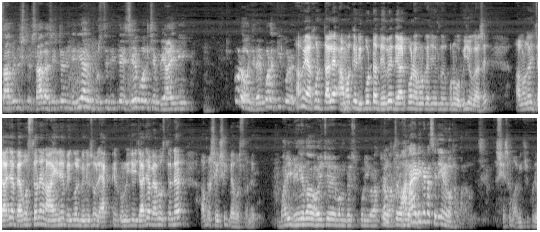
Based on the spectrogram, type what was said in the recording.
সাব সাব অ্যাসিস্ট্যান্ট ইঞ্জিনিয়ার উপস্থিতিতে সে বলছে বেআইনি করে হচ্ছে এরপরে কি করে? আমি এখন তাহলে আমাকে রিপোর্টটা দেবে দেওয়ার পর আমার কাছে কোনো অভিযোগ আসে। আমার কাছে যা যা ব্যবস্থা নেন আইনে বেঙ্গল মিউনিসিপাল অ্যাক্টের অনুযায়ী যা যা ব্যবস্থা নেন আমরা সেই সেই ব্যবস্থা নেব। বাড়ি ভেঙে দেওয়া হয়েছে এবং বেশ পরিবার সেটিং এর কথা বলা হচ্ছে। সেসব আমি কি করে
